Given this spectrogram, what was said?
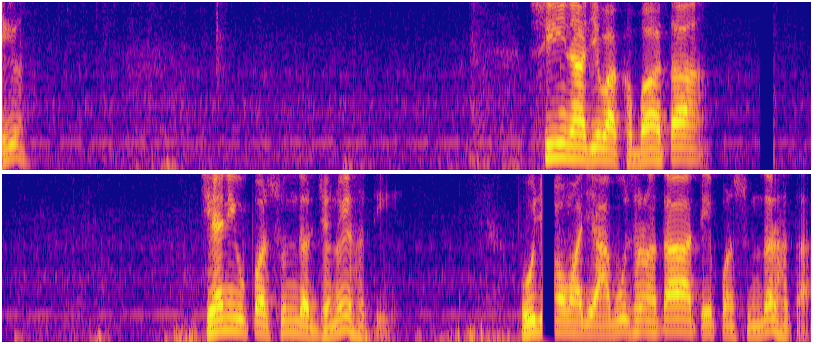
અને ગયું સિંહના જેવા ખભા હતા, જેની ઉપર સુંદર જનોય હતી. ભુજાઓમાં જે આભૂષણ હતા, તે પણ સુંદર હતા.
